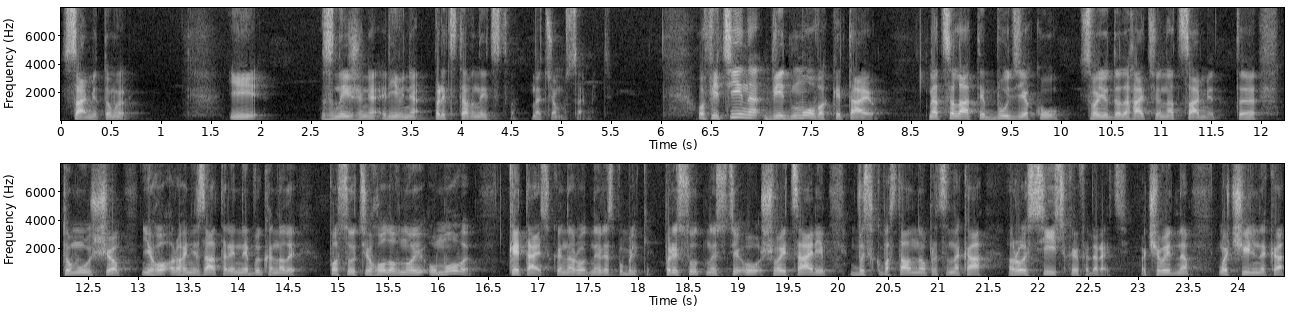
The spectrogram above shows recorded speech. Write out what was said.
саміту миру і зниження рівня представництва на цьому саміті. Офіційна відмова Китаю надсилати будь-яку свою делегацію на саміт, е, тому що його організатори не виконали по суті головної умови Китайської Народної Республіки присутності у Швейцарії високопоставленого представника Російської Федерації, очевидно, очільника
